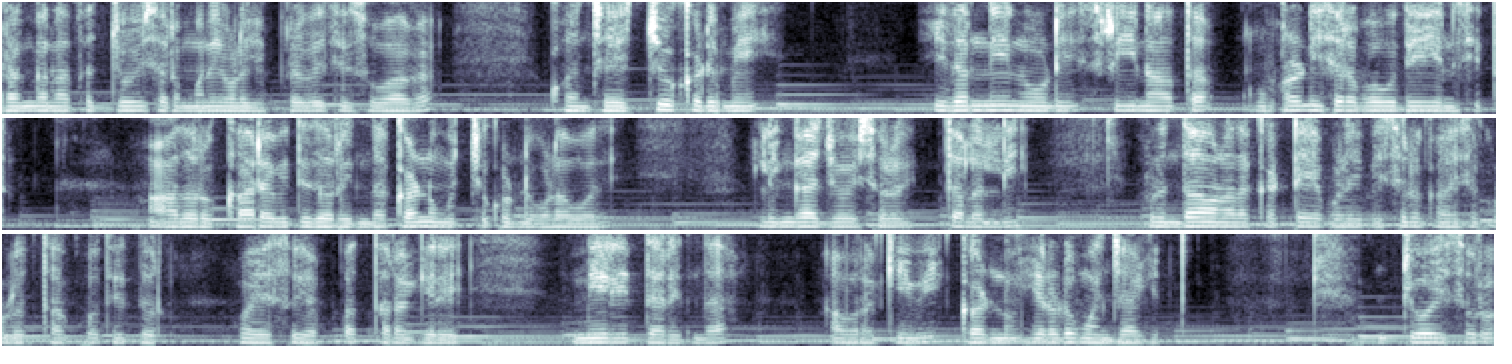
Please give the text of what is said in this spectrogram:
ರಂಗನಾಥ ಜೋಯಿಸರ ಮನೆಯೊಳಗೆ ಪ್ರವೇಶಿಸುವಾಗ ಕೊಂಚ ಹೆಚ್ಚು ಕಡಿಮೆ ಇದನ್ನೇ ನೋಡಿ ಶ್ರೀನಾಥ ವರ್ಣಿಸಿರಬಹುದೇ ಎನಿಸಿತು. ಆದರೂ ಕಾರ್ಯವಿದ್ದುದರಿಂದ ಕಣ್ಣು ಮುಚ್ಚಿಕೊಂಡು ಒಳಹೋದೆ. ಲಿಂಗ ಜೋಯಿಸರು ಇತ್ತಲಲ್ಲಿ ವೃಂದಾವನದ ಕಟ್ಟೆಯ ಬಳಿ ಬಿಸಿಲು ಕಾಯಿಸಿಕೊಳ್ಳುತ್ತಾ ಕೂತಿದ್ದರು. ವಯಸ್ಸು ಎಪ್ಪತ್ತರ ಗೆರೆ ಮೀರಿದ್ದರಿಂದ ಅವರ ಕಿವಿ, ಕಣ್ಣು ಎರಡೂ ಮಂಜಾಗಿತ್ತು. ಜೋಯಿಸರು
